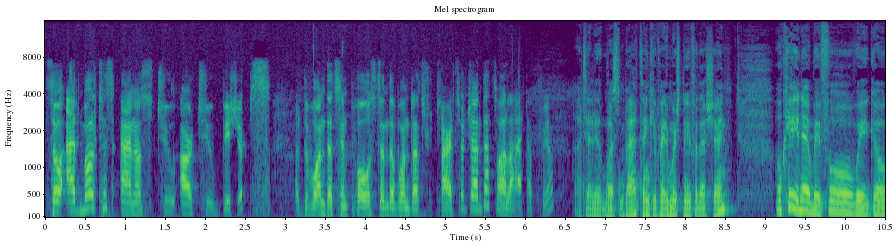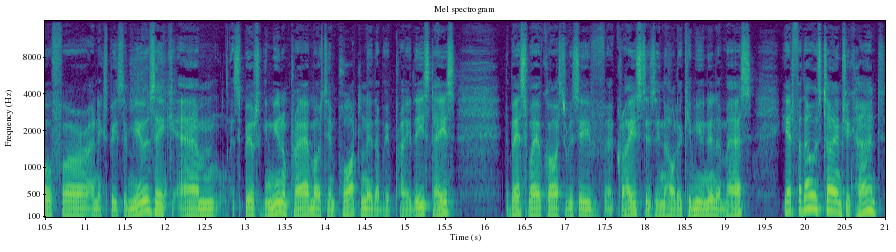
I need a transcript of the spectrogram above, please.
So, ad multis annus to our two bishops, the one that's in post and the one that's retired. So, John, that's all I have for you. I tell you, it wasn't bad. Thank you very much, Neil, for that, Shane. Okay, now before we go for an piece of music, um, spiritual communion prayer, most importantly, that we pray these days. The best way, of course, to receive uh, Christ is in Holy Communion at Mass. Yet for those times you can't,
